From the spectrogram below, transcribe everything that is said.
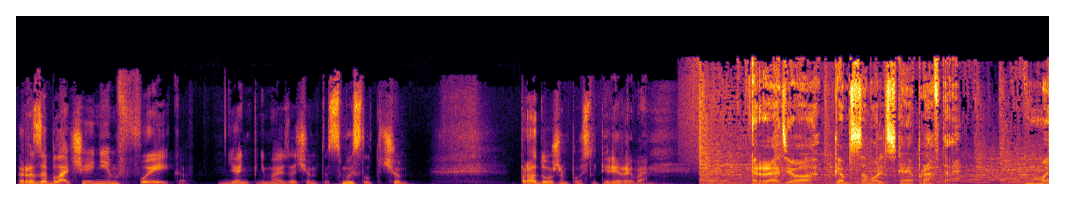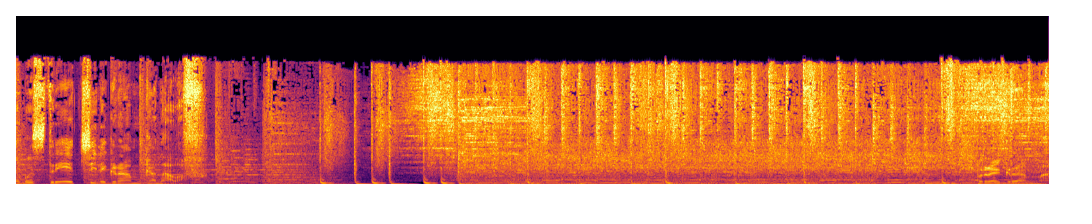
разоблачением фейков. Я не понимаю, зачем это. Смысл в чем? Продолжим после перерыва. Радио «Комсомольская правда». Мы быстрее телеграм-каналов. Программа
